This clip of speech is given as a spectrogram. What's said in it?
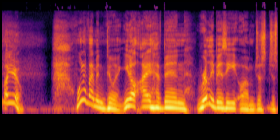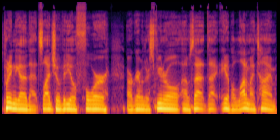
What about you? What have I been doing? You know, I have been really busy um, just just putting together that slideshow video for our grandmother's funeral. Um, so that, that ate up a lot of my time.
